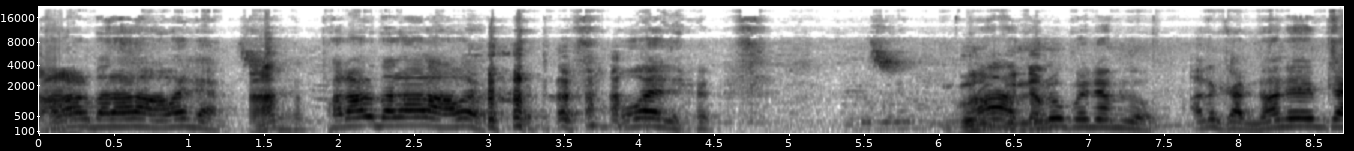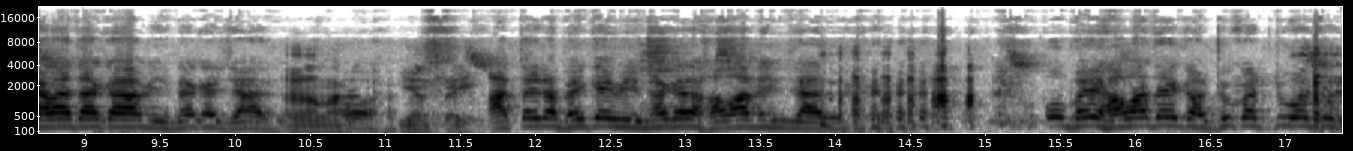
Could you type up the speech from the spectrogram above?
ફરાળ બરાળ આવે ને. ફરાળ બરાળ આવે. ઓય. ગુરુ પૂનમ. ગુરુ પૂનમનું અને ઘરનાને એમ કહેવાતા કે આ વિસનગર જાય આ તો એના ભાઈ કે વિસનગર હવા લઈને જાય ઓ ભાઈ હવા તો એક અડધું કટતું હતું.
